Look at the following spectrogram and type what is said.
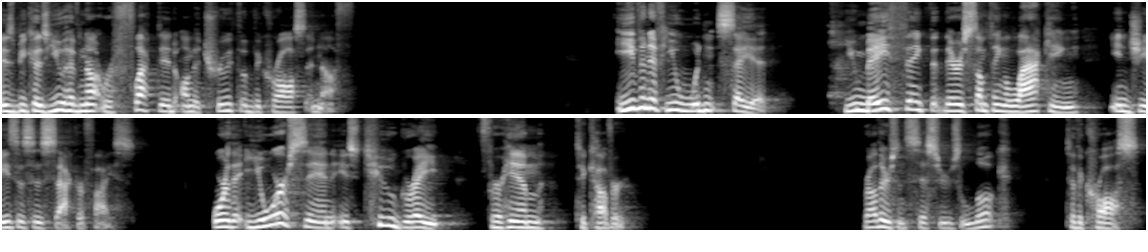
is because you have not reflected on the truth of the cross enough. Even if you wouldn't say it, you may think that there is something lacking in Jesus' sacrifice or that your sin is too great for him to cover. Brothers and sisters, look to the cross.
